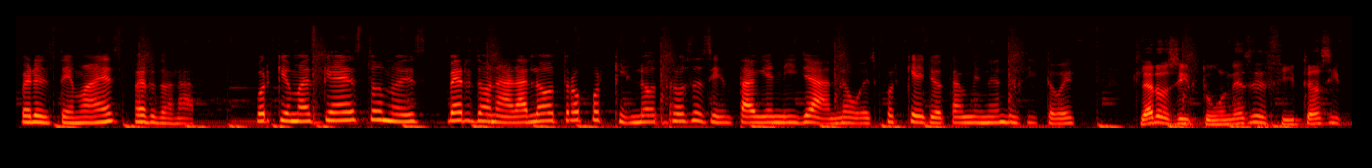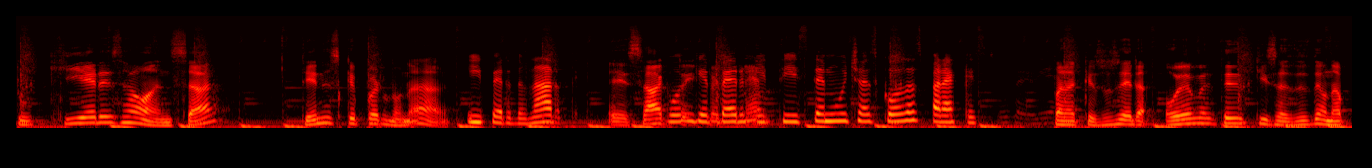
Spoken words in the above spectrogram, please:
Pero el tema es perdonar. Porque más que esto no es perdonar al otro porque el otro se sienta bien y ya, no, es porque yo también necesito eso. Claro, si tú necesitas, si tú quieres avanzar, tienes que perdonar. Y perdonarte. Exacto. Porque permitiste muchas cosas para que sucediera. Para que eso sucediera. Obviamente quizás desde una,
